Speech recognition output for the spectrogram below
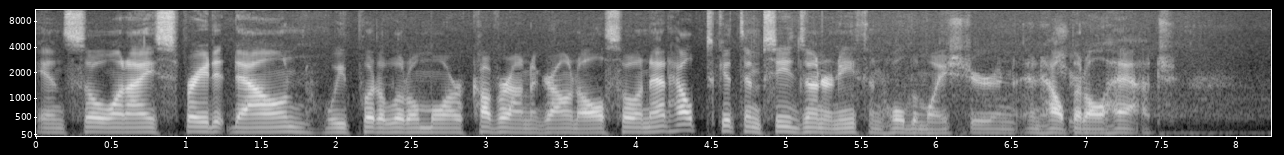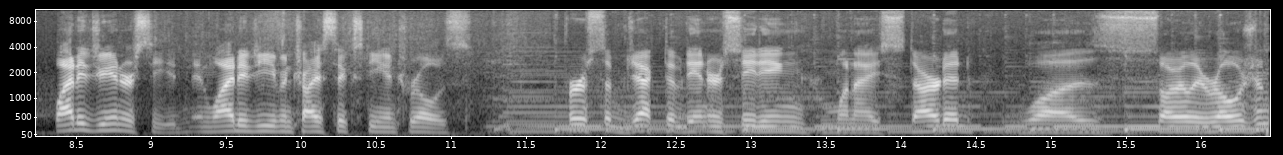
And so when I sprayed it down, we put a little more cover on the ground also, and that helps get them seeds underneath and hold the moisture and, and help Sure. it all hatch. Why did you interseed and why did you even try 60-inch rows? First objective to interseeding when I started was soil erosion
